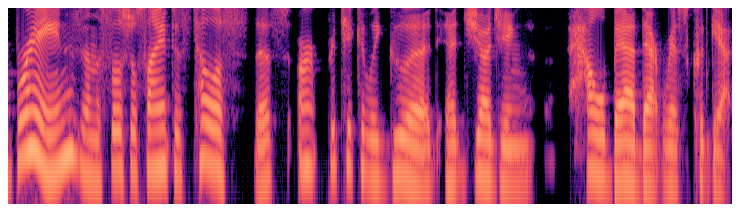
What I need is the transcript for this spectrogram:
brains, and the social scientists tell us this, aren't particularly good at judging how bad that risk could get.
